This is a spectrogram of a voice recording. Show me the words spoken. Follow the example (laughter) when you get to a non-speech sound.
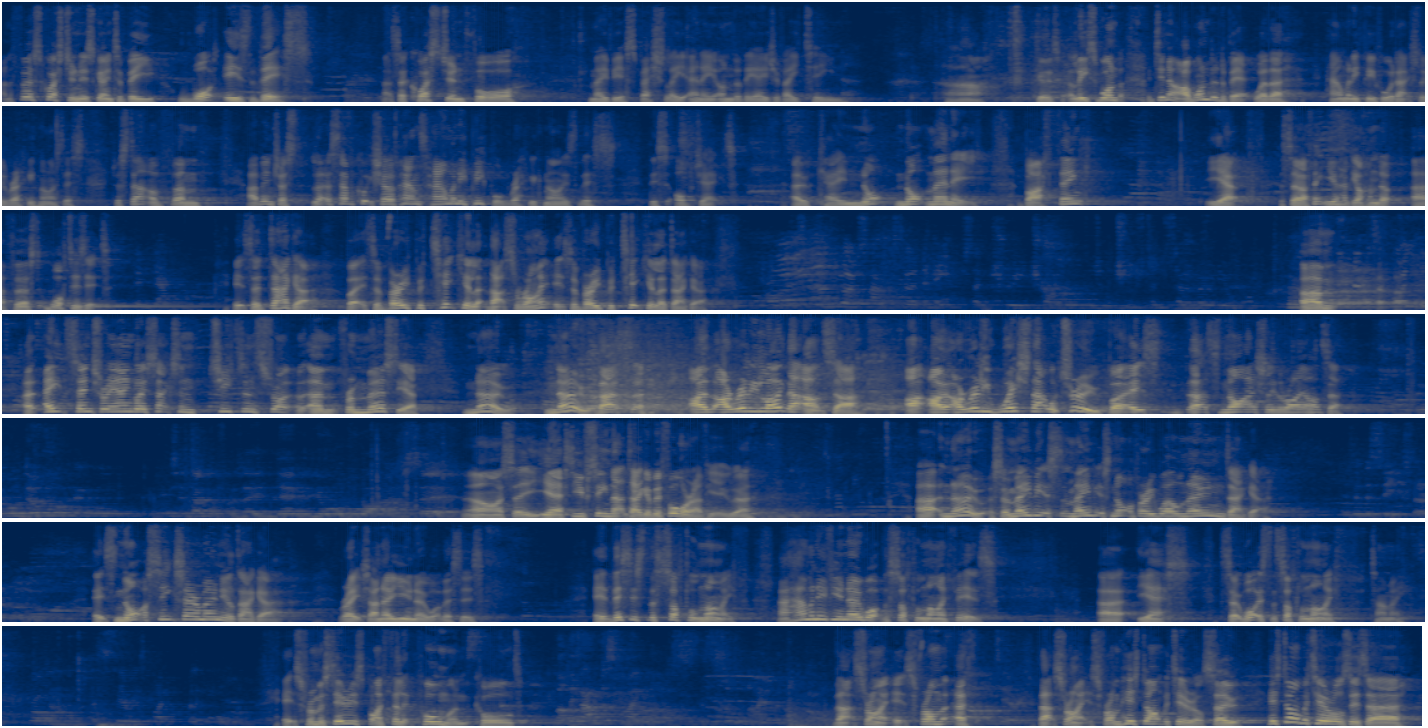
And the first question is going to be what is this? That's a question for maybe especially any under the age of 18. Ah, good. At least one. Do you know, I wondered a bit whether how many people would actually recognize this. Just out of, um, out of interest, let us have a quick show of hands. How many people recognize this, this object? Okay, not, not many, but I think, yeah, so I think you had your hand up uh, first. What is it? It's a dagger, but it's a very particular, that's right, it's a very particular dagger. Um, an 8th century Anglo Saxon chieftain um, from Mercia. No, no, that's, uh, I, I, really like that answer. I, I, I really wish that were true, but it's, that's not actually the right answer. Oh, I see. Yes, you've seen that dagger before, have you? Uh, uh, no. So maybe it's, maybe it's not a very well known dagger. It's not a Sikh ceremonial dagger. Rach, I know you know what this is. It, this is the subtle knife. Now, how many of you know what the subtle knife is? Uh, yes. So, what is the subtle knife, Tammy? It's from a series by Philip Pullman called that's right. It's from a, that's right. It's from his Dark Materials. So his Dark Materials is a,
